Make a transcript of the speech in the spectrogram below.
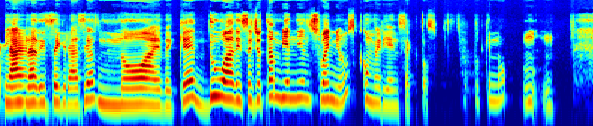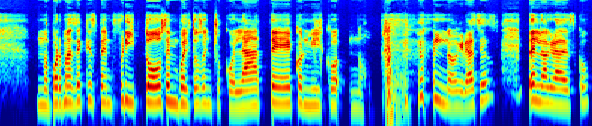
Clara dice: "Gracias, no hay de qué". Dúa dice: "Yo también ni en sueños comería insectos". ¿Cierto que no? No, por más de que estén fritos, envueltos en chocolate, con mil co no. No, gracias. Te lo agradezco,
